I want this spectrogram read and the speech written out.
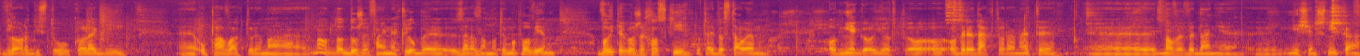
w Lordis, tu kolegi e, u Pawła, który ma no, no, duże, fajne kluby, zaraz Wam o tym opowiem. Wojtek Orzechowski, tutaj dostałem od niego i od, od redaktora Nety e, nowe wydanie e, miesięcznika.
